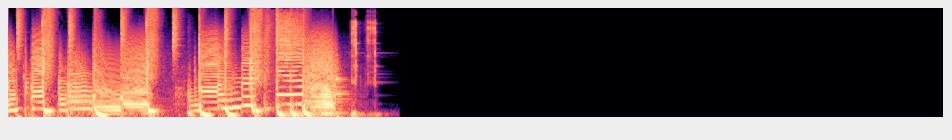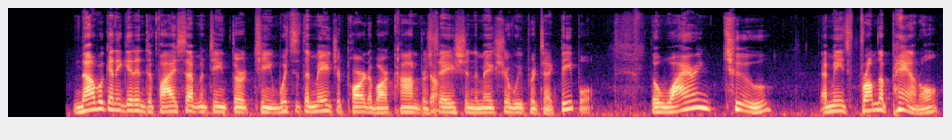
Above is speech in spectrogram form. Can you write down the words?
Now we're going to get into 517.13, which is the major part of our conversation to make sure we protect people. The wiring to, that means from the panel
